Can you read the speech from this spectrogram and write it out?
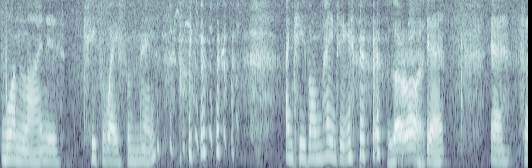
one line is keep away from men and keep on painting. Is that right? yeah, yeah. So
